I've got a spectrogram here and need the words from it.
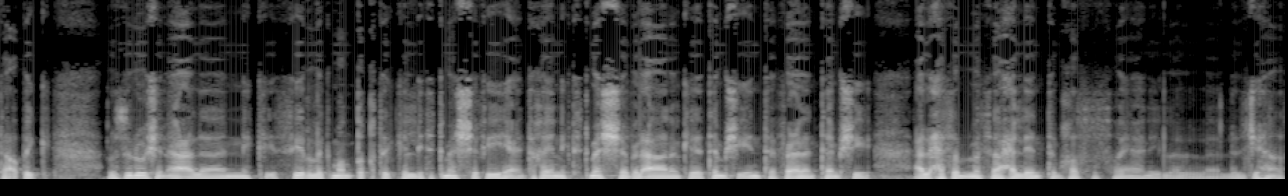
تعطيك resolution أعلى إنك يصير لك منطقتك اللي تتمشى فيها. يعني تخيل إنك تتمشى بالعالم كذا تمشي أنت فعلا تمشي على حسب المساحة اللي أنت مخصصها يعني لل- للجهاز.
